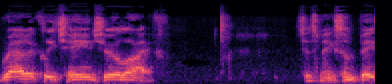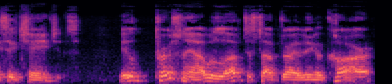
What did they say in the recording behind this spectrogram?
radically change your life. Just make some basic changes. It, personally, I would love to stop driving a car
